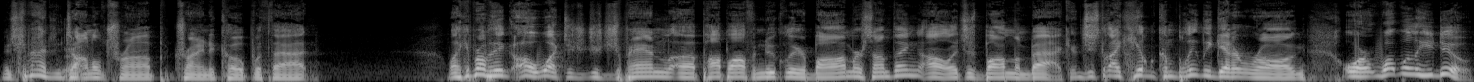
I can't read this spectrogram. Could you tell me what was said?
And can imagine Donald Trump trying to cope with that. Like you probably think, oh, what did did Japan uh, pop off a nuclear bomb or something? Oh, let's just bomb them back. It's just like he'll completely get it wrong. Or what will he do?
